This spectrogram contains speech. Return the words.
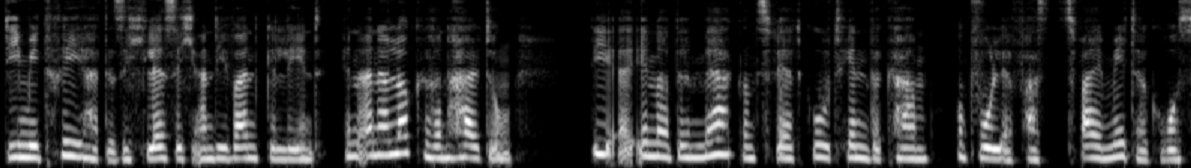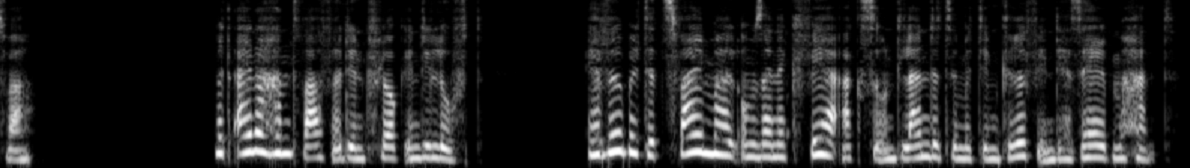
Dimitri hatte sich lässig an die Wand gelehnt, in einer lockeren Haltung, die er immer bemerkenswert gut hinbekam, obwohl er fast zwei Meter groß war. Mit einer Hand warf er den Pflock in die Luft, er wirbelte zweimal um seine Querachse und landete mit dem Griff in derselben Hand.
